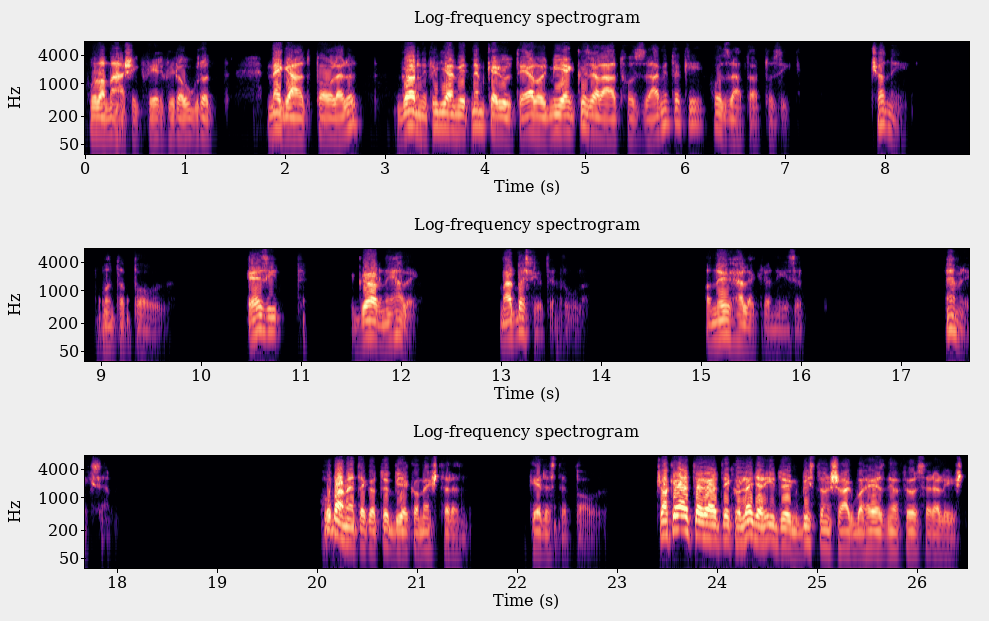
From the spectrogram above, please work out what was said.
hol a másik férfira ugrott. Megállt Paul előtt, Garni figyelmét nem került el, hogy milyen közel állt hozzá, mint aki hozzátartozik. Csani, mondta Paul. Ez itt Garni Helek. Már beszéltem róla. A nő Helekre nézett. Emlékszem. Hová mentek a többiek a mesteren? kérdezte Paul. Csak elterelték, hogy legyen időnk biztonságba helyezni a felszerelést.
